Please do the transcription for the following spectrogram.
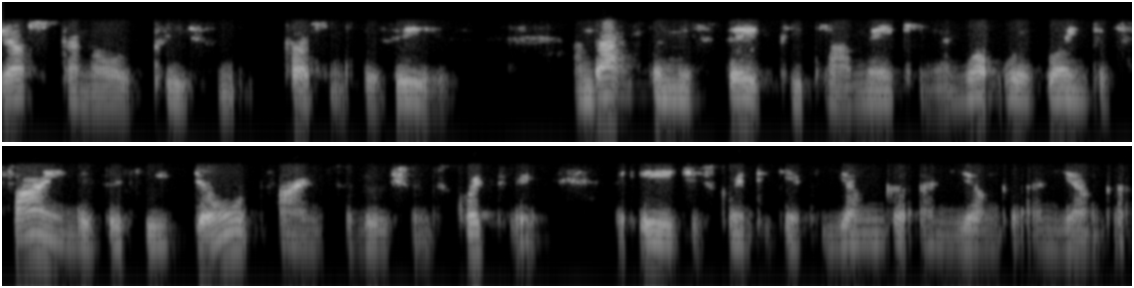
just an old person's disease. And that's the mistake people are making. And what we're going to find is if we don't find solutions quickly, the age is going to get younger and younger and younger.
